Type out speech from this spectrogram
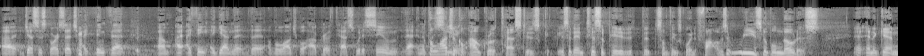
Uh, Justice Gorsuch, I think that um, I, I, think again that the, the, logical outgrowth test would assume that in a the logical outgrowth test is is it anticipated that something's going to follow? Is it reasonable notice? And again,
